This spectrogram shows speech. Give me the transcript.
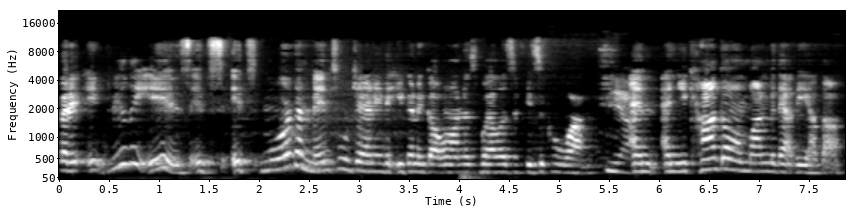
but it, it really is. It's it's more of a mental journey that you're going to go on as well as a physical one. Yeah. And and you can't go on one without the other.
